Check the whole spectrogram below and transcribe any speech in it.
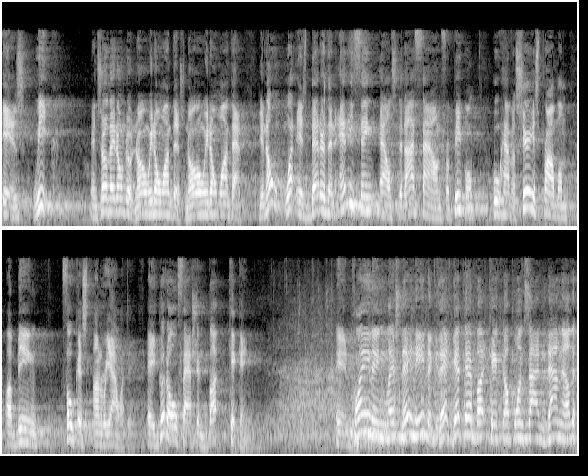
is weak. And so they don't do it. No, we don't want this. No, we don't want that. You know what is better than anything else that I've found for people who have a serious problem of being focused on reality? A good old fashioned butt kicking. In plain English, they need to get their butt kicked up one side and down the other.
